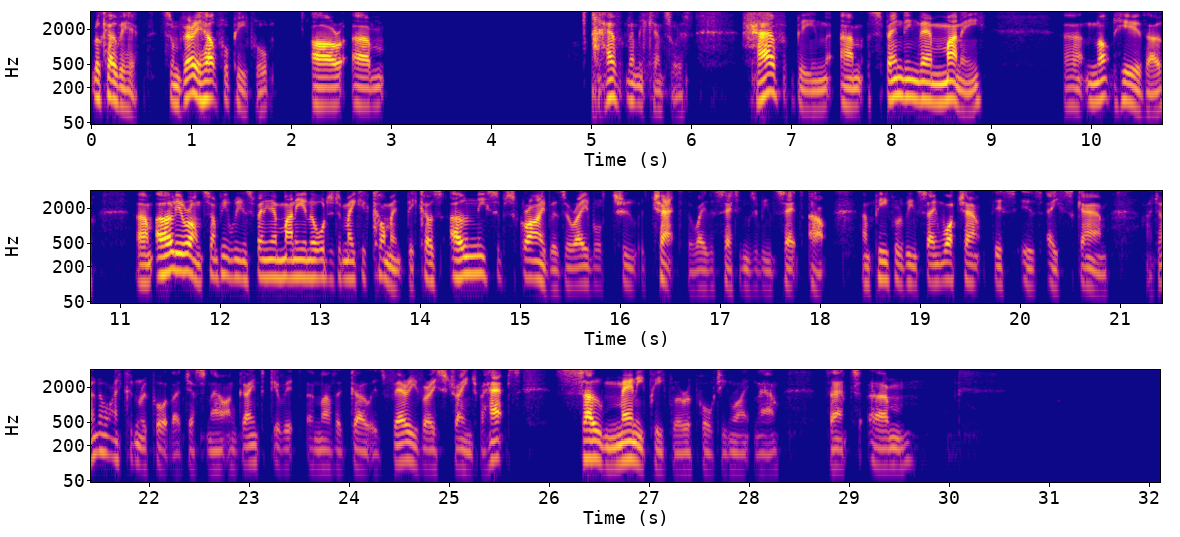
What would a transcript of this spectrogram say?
Look over here. Some very helpful people are um, have. Let me cancel this. Have been um, spending their money uh, not here though. Um, earlier on, some people have been spending their money in order to make a comment because only subscribers are able to chat the way the settings have been set up. And people have been saying, watch out, this is a scam. I don't know why I couldn't report that just now. I'm going to give it another go. It's very, very strange. Perhaps so many people are reporting right now that um,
